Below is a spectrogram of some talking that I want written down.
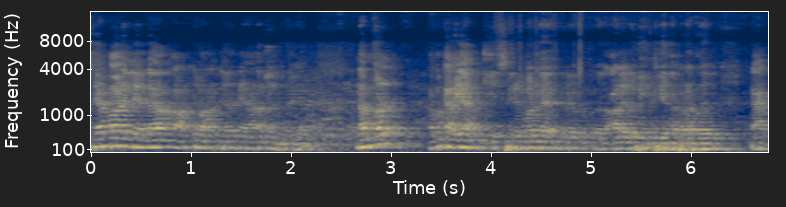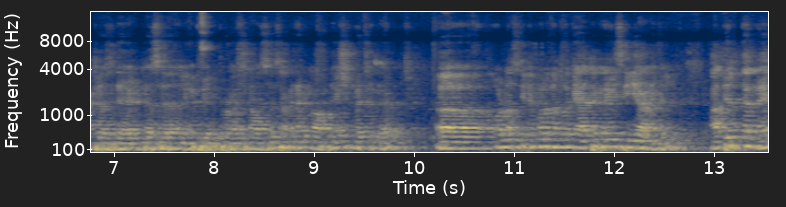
ചെയ്യാൻ പാടില്ല എല്ലാ ആർട്ടും അങ്ങനെ തന്നെയാണെന്നുണ്ടെങ്കിൽ നമ്മൾ നമുക്കറിയാം ഈ സിനിമയുടെ ഒരു ആളുകൾ വെയിറ്റ് ചെയ്യുന്ന പറയുന്നത് ആക്ടേഴ്സ് ഡയറക്ടേഴ്സ് അല്ലെങ്കിൽ ഫിലിം പ്രൊഡക്ഷൻ ഹൗസസ് അങ്ങനെ കോമ്പിനേഷൻ വെച്ചിട്ട് ഉള്ള സിനിമകൾ നമ്മൾ കാറ്റഗറൈസ് ചെയ്യുകയാണെങ്കിൽ അതിൽ തന്നെ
